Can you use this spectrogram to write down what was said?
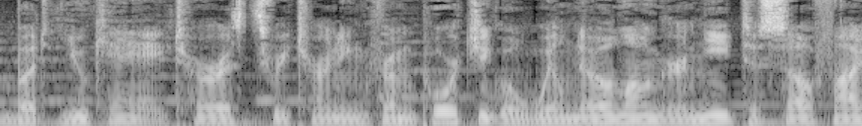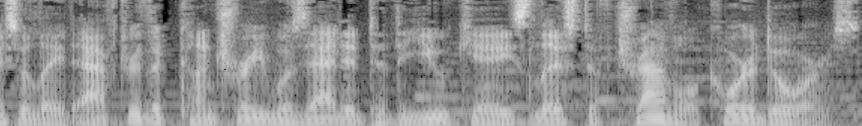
But UK tourists returning from Portugal will no longer need to self-isolate after the country was added to the UK's list of travel corridors.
